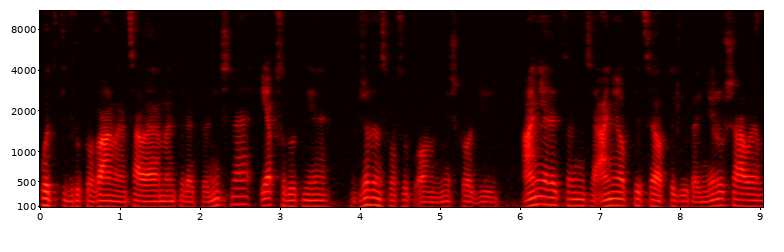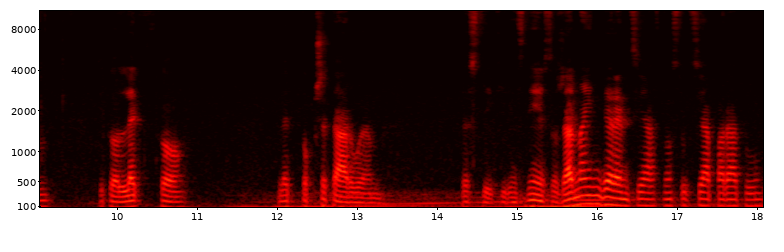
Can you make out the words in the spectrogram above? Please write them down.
płytki drukowane, całe elementy elektroniczne i absolutnie w żaden sposób on nie szkodzi ani elektronice, ani optyce. Optyki tutaj nie ruszałem, tylko lekko, lekko przetarłem te styki, więc nie jest to żadna ingerencja w konstrukcję aparatu.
